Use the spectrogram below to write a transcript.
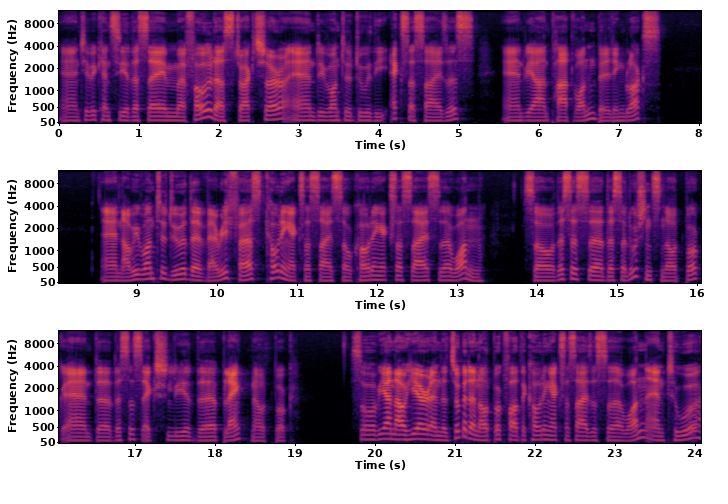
And here we can see the same uh, folder structure and we want to do the exercises and we are in part one building blocks. And now we want to do the very first coding exercise, so coding exercise uh, one. So this is uh, the solutions notebook and uh, this is actually the blank notebook. So we are now here in the Jupyter notebook for the coding exercises uh, 1 and 2.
